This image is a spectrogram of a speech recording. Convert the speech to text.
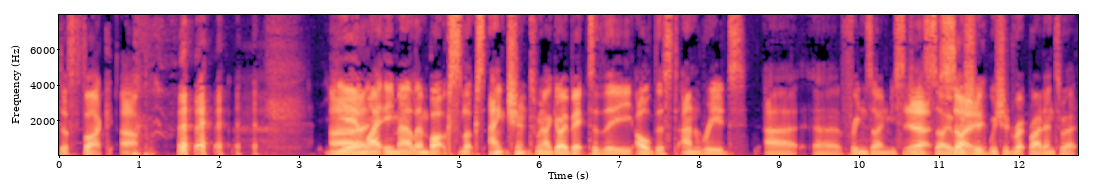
the fuck up. Yeah, Uh, my email inbox looks ancient when I go back to the oldest unread uh, uh, friend zone messages. Yeah, so, so- we should we should rip right into it.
